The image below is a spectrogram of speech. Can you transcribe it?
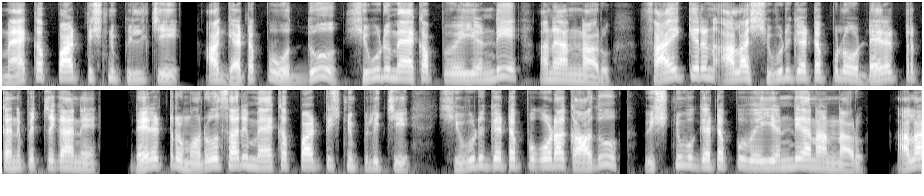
మేకప్ ఆర్టిస్ట్ని పిలిచి ఆ గెటప్ వద్దు శివుడు మేకప్ వేయండి అని అన్నారు. సాయి కిరణ్ అలా శివుడి గెటప్లో డైరెక్టర్ కనిపించగానే డైరెక్టర్ మరోసారి మేకప్ ఆర్టిస్ట్ని పిలిచి శివుడి గెటప్ కూడా కాదు విష్ణువు గెటప్ వేయండి అని అన్నారు. అలా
